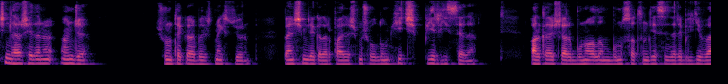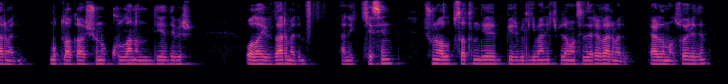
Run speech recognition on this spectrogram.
Şimdi her şeyden önce şunu tekrar belirtmek istiyorum. Ben şimdiye kadar paylaşmış olduğum hiçbir hissede arkadaşlar bunu alın bunu satın diye sizlere bilgi vermedim. Mutlaka şunu kullanın diye de bir olay vermedim. Yani kesin şunu alıp satın diye bir bilgi ben hiçbir zaman sizlere vermedim. Her zaman söyledim.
